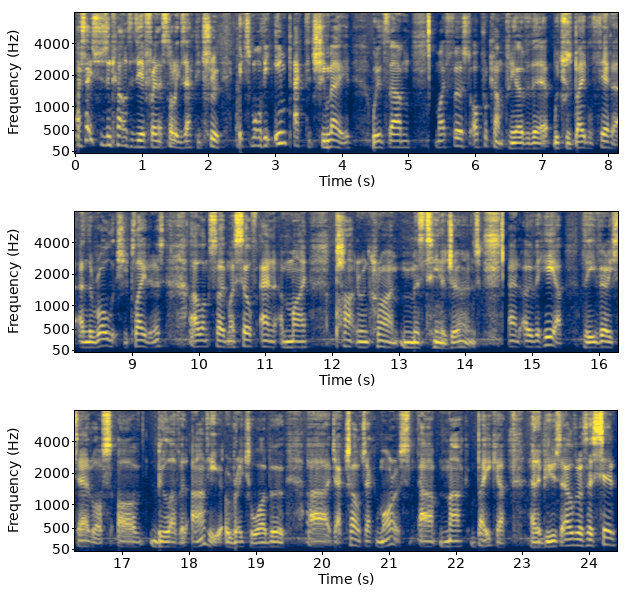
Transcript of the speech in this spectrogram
I say Susan Cullen's a dear friend, that's not exactly true. It's more the impact that she made with um, my first opera company over there, which was Babel Theatre, and the role that she played in it, alongside myself and my partner in crime, Ms. Tina Jones. And over here, the very sad loss of beloved auntie, Rachel Weiberg, uh, Jack Charles, Jack Morris, uh, Mark Baker, an abused elder, as I said.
